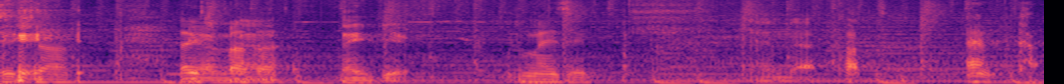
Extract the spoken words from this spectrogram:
We shall. Thanks, Yeah, brother. man. Thank you. Amazing. And uh, cut. And cut.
